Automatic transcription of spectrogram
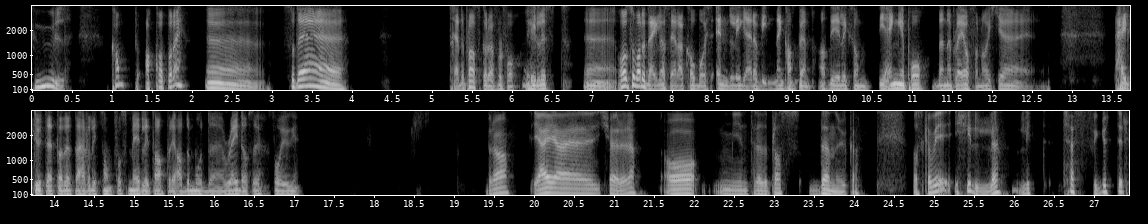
kul kamp akkurat på det. Eh, så det Tredjeplass skal du i hvert fall få. Hyllest. Og så var det deilig å se da Cowboys endelig greide å vinne en kamp igjen. At de liksom, de henger på denne playoffen og ikke helt ute etter dette her litt sånn forsmedelige tapet de hadde mot eh, Raiders i forrige uke. Bra. Jeg, jeg kjører, jeg. Og min tredjeplass denne uka. Da skal vi hylle litt tøffe gutter.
